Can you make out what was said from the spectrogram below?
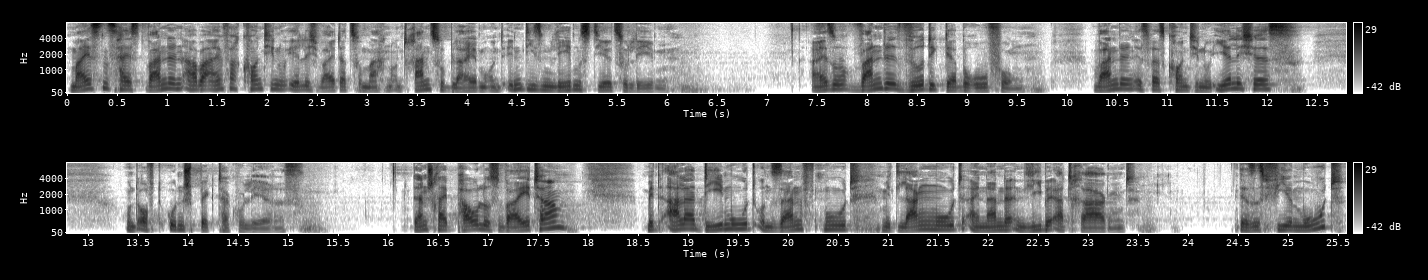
Meistens heißt Wandeln aber einfach kontinuierlich weiterzumachen und dran zu bleiben und in diesem Lebensstil zu leben. Also Wandel würdigt der Berufung. Wandeln ist was Kontinuierliches und oft Unspektakuläres. Dann schreibt Paulus weiter, mit aller Demut und Sanftmut, mit Langmut einander in Liebe ertragend. Das ist viel Mut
